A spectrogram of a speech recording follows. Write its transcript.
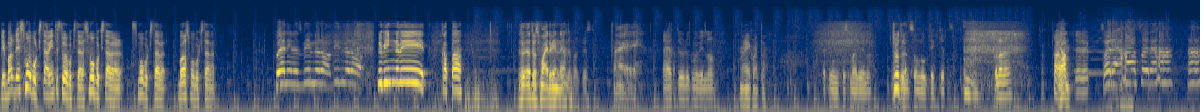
Det är bara det är små bokstäver, inte stora bokstäver. Små bokstäver. Små bokstäver. Bara små bokstäver. Igen Linus, vinn nu då! Vinn nu då! Nu vinner vi! Kappa! Jag tror, jag tror Smiley vinner. Du vinner faktiskt. Nej, Nej, jag tror du kommer vinna. nej jag kommer inte. Jag tror inte Smile vinner. Tror Det du är inte? sån låg ticket. Kolla nu. Ja, jag Ja, det är du. Så är det, haha, så är det, haha, haha.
